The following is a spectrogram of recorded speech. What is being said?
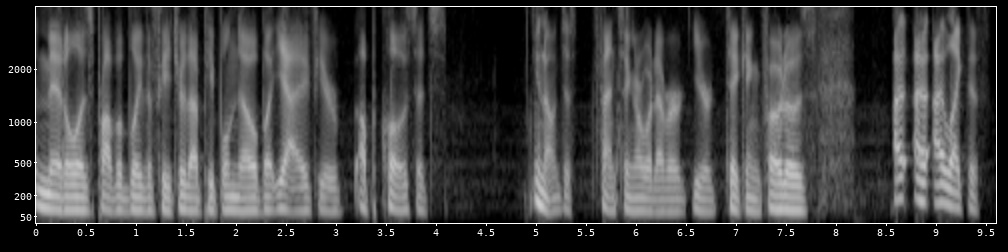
middle is probably the feature that people know. But yeah, if you're up close, it's you know just fencing or whatever. You're taking photos. I, I, I like this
